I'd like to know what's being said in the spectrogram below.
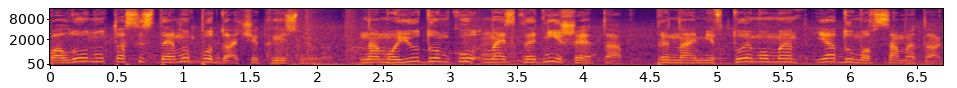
балону та системи подачі кисню. На мою думку, найскладніший етап. Принаймні в той момент я думав саме так.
